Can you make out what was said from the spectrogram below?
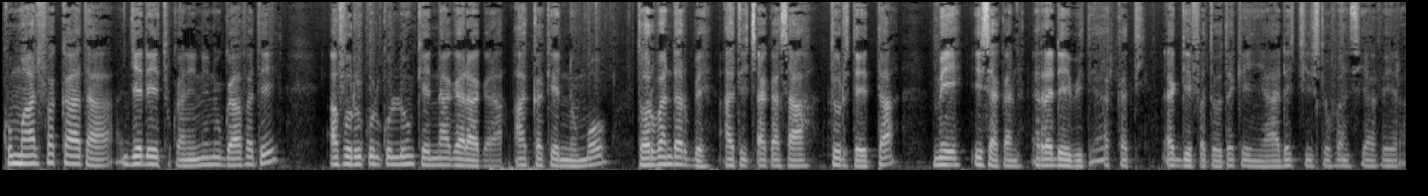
kun maal fakkaata jedheetu kan inni nu gaafate. afurri qulqulluun kennaa garaagaraa akka kennu immoo torban darbe ati caqasaa turteetta mee isa kana irra deebite akkati dhaggeeffatoota keenya yaadachiistuuf ansi hafeera.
